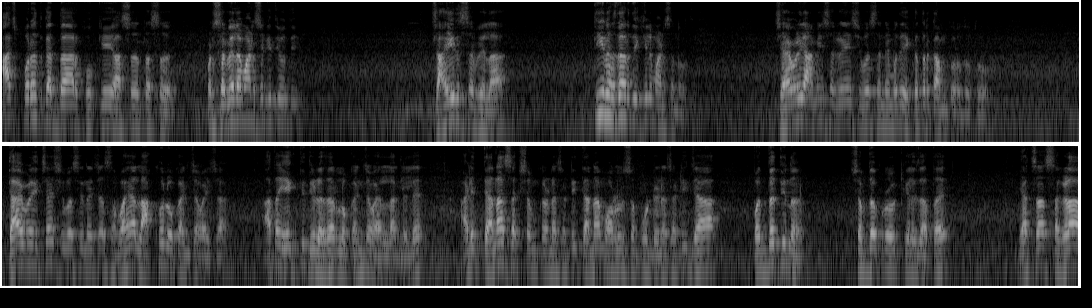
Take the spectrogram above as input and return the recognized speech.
आज परत गद्दार खोके असं तसं. पण सभेला माणसं किती होती? जाहीर सभेला तीन हजार देखील माणसं नव्हती. ज्यावेळी आम्ही सगळे शिवसेनेमध्ये एकत्र काम करत होतो त्यावेळेच्या शिवसेनेच्या सभा ह्या लाखो लोकांच्या व्हायच्या. आता एक ते दीड हजार लोकांच्या व्हायला लागलेल्या आहेत. आणि त्यांना सक्षम करण्यासाठी त्यांना मॉरल सपोर्ट देण्यासाठी ज्या पद्धतीनं शब्दप्रयोग केले जात आहेत याचा सगळा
